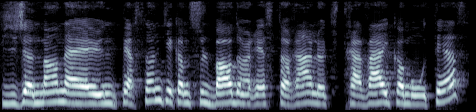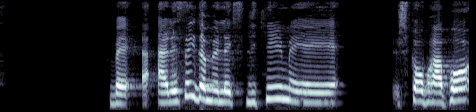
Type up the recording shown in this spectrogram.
Puis je demande à une personne qui est comme sur le bord d'un restaurant là, qui travaille comme hôtesse. Ben, elle essaye de me l'expliquer, mais je comprends pas.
